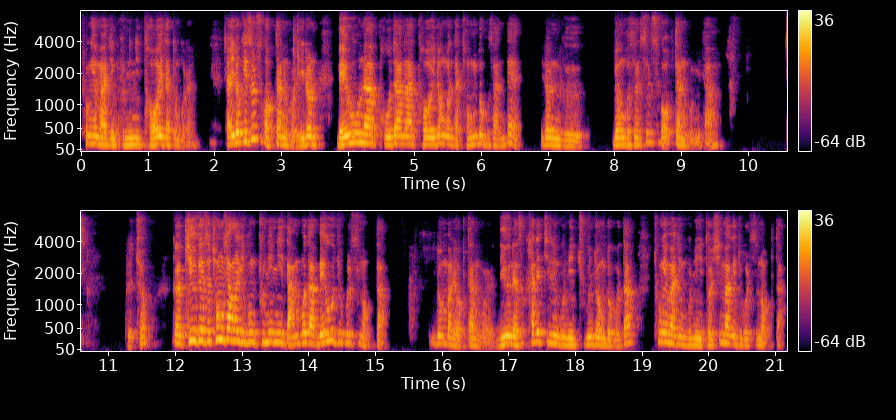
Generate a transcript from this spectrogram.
총에 맞은 군인이 더에다 동그라미. 자 이렇게 쓸 수가 없다는 거예요. 이런 매우나 보다나 더 이런 건 다 정도 부사인데 이런 그 이런 것을 쓸 수가 없다는 겁니다. 그렇죠? 그러니까 기획에서 총상을 입은 군인이 남보다 매우 죽을 수는 없다. 이런 말이 없다는 거예요. 니은에서 칼에 찔린 군인이 죽은 정도보다 총에 맞은 군인이 더 심하게 죽을 수는 없다.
